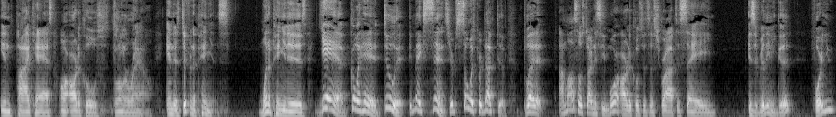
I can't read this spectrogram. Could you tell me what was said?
in podcasts, on articles thrown around. And there's different opinions. One opinion is, yeah, go ahead, do it. It makes sense. You're so much productive. But I'm also starting to see more articles that subscribe to say, is it really any good for you?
